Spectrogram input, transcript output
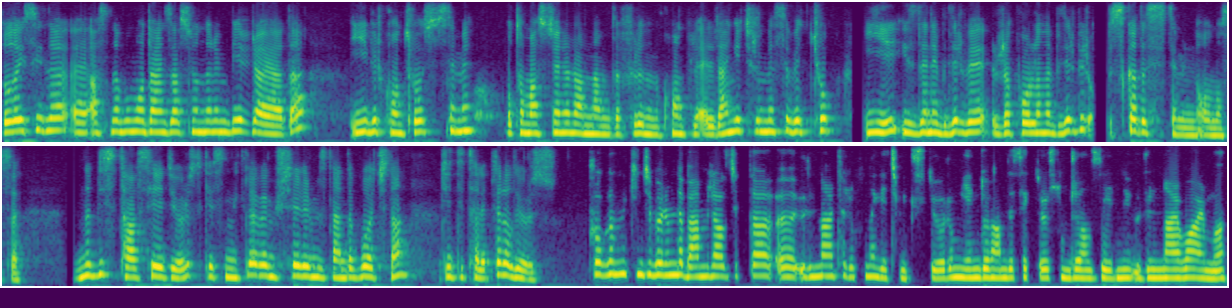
Dolayısıyla e, aslında bu modernizasyonların bir ayağı da iyi bir kontrol sistemi, otomasyonel anlamda fırının komple elden geçirilmesi ve çok iyi izlenebilir ve raporlanabilir bir SCADA sisteminin olması biz tavsiye ediyoruz kesinlikle ve müşterilerimizden de bu açıdan ciddi talepler alıyoruz. Programın ikinci bölümünde ben birazcık da e, ürünler tarafına geçmek istiyorum. Yeni dönemde sektöre sunacağınız yeni ürünler var mı?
